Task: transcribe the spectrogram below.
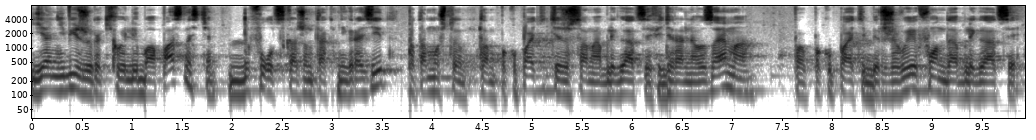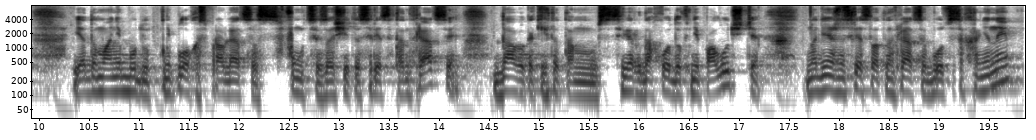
я не вижу какой-либо опасности. Дефолт, скажем так, не грозит, потому что там покупайте те же самые облигации федерального займа, покупайте биржевые фонды облигаций. Я думаю, они будут неплохо справляться с функцией защиты средств от инфляции. Да, вы каких-то там сверхдоходов не получите, но денежные средства от инфляции будут сохранены,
